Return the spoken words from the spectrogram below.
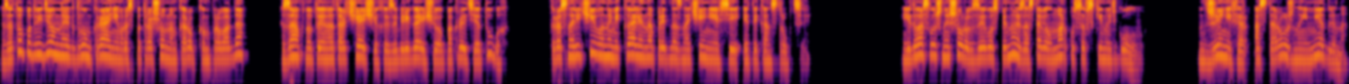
Зато подведенные к двум крайним распотрошенным коробкам провода, замкнутые на торчащих из оберегающего покрытия тубах, красноречиво намекали на предназначение всей этой конструкции. Едва слышный шорох за его спиной заставил Маркуса вскинуть голову. Дженнифер осторожно и медленно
